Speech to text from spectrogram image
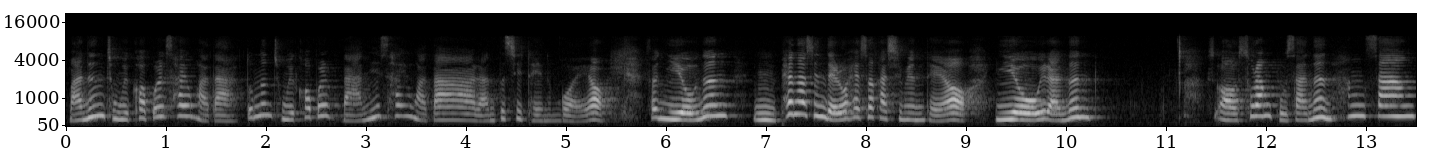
많은 종이컵을 사용하다 또는 종이컵을 많이 사용하다 라는 뜻이 되는 거예요. 그래서 니오는 음, 편하신 대로 해석하시면 돼요. 니오이라는 어, 수랑 부사는 항상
